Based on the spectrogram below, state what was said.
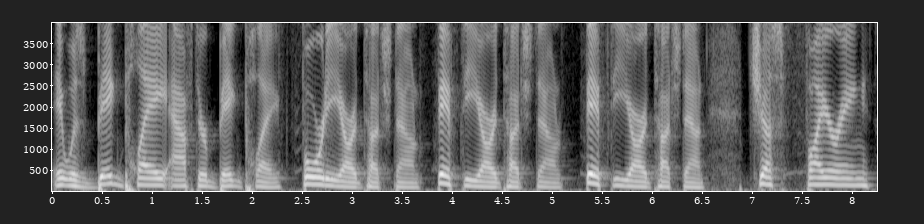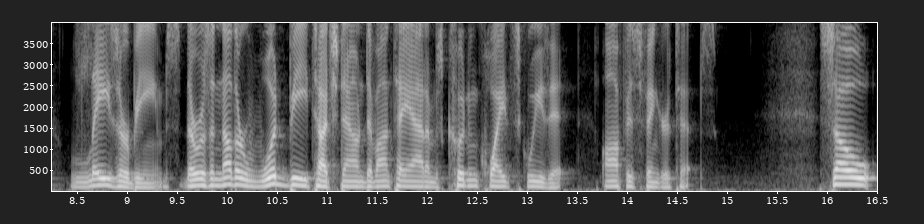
it was big play after big play. 40-yard touchdown, 50-yard touchdown, 50-yard touchdown, just firing laser beams. There was another would-be touchdown. Davante Adams couldn't quite squeeze it off his fingertips. So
